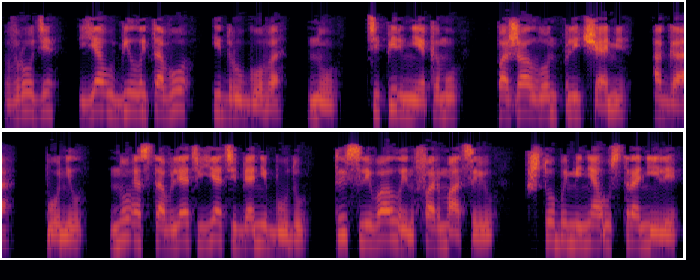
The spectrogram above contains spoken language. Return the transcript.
«Вроде, я убил и того, и другого. Ну, теперь некому», — пожал он плечами. «Ага, понял. Но оставлять я тебя не буду. Ты сливал информацию, чтобы меня устранили,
